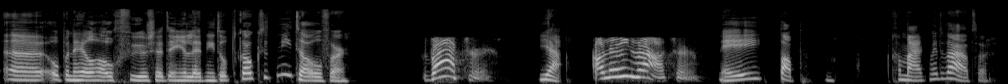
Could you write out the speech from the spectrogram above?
eh, op een heel hoog vuur zet en je let niet op, kookt het niet over. Water. Ja. Alleen water. Nee, pap. Gemaakt met water.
